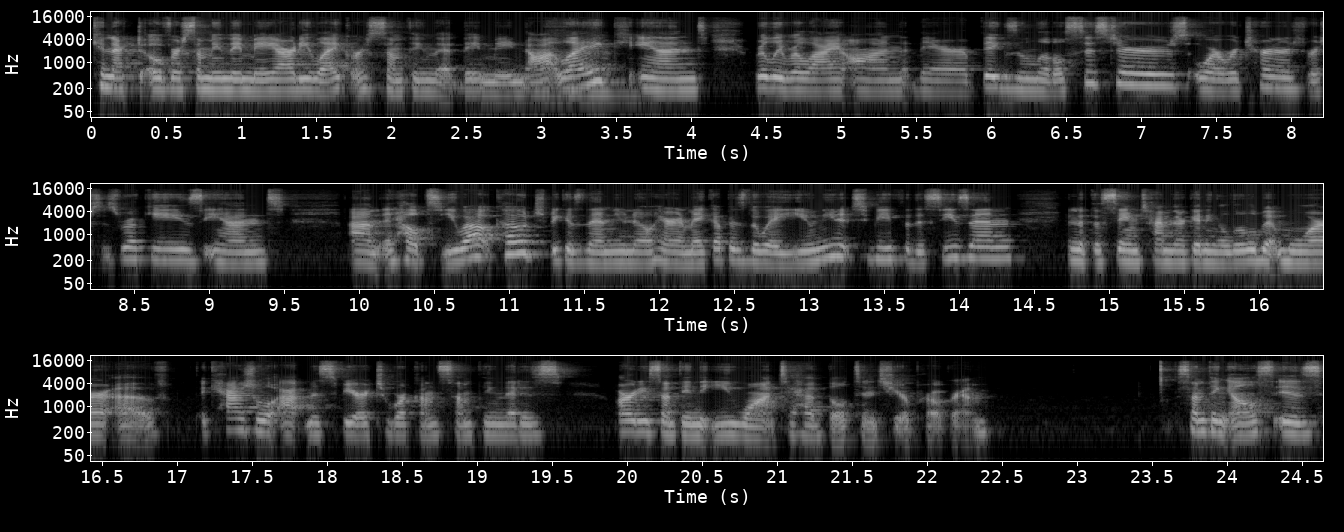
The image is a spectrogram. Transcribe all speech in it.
connect over something they may already like or something that they may not mm-hmm. like and really rely on their bigs and little sisters or returners versus rookies. And um, it helps you out coach because then you know hair and makeup is the way you need it to be for the season. And at the same time they're getting a little bit more of a casual atmosphere to work on something that is already something that you want to have built into your program Something else is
